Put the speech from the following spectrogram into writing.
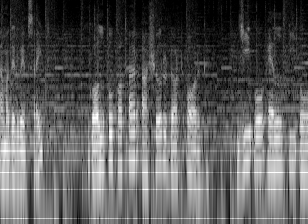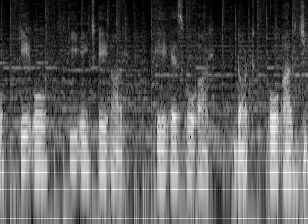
আমাদের ওয়েবসাইট গল্প কথার আসর dot org G O L P O K O T H A R K S O R dot O R G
